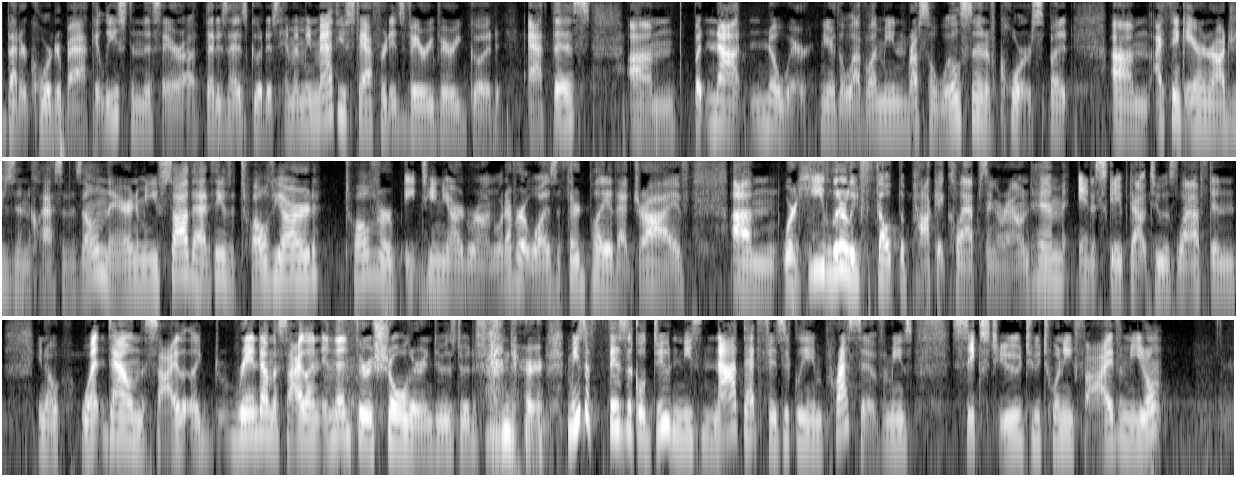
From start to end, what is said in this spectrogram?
a better quarterback, at least in this era, that is as good as him. I mean, Matthew Stafford is very, very good at this, um, but not nowhere near the level. I mean, Russell Wilson, of course, but um, I think Aaron Rodgers is in a class of his own there. And I mean, you saw that. I think it was a 12 yard 12 or 18 yard run, whatever it was, the third play of that drive, um, where he literally felt the pocket collapsing around him and escaped out to his left and, you know, went down the side, like ran down the sideline and then threw his shoulder into his to a defender. I mean, he's a physical dude and he's not that physically impressive. I mean, he's 6'2, 225. I mean, you don't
